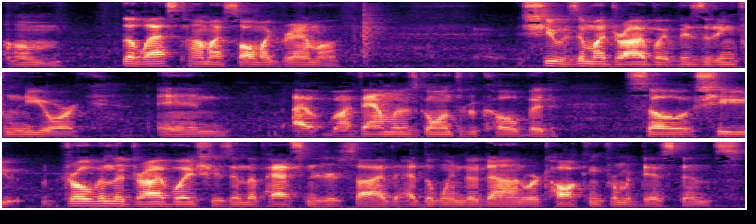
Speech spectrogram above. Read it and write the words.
Um, the last time I saw my grandma, she was in my driveway visiting from New York, and I, my family was going through COVID. So she drove in the driveway. She was in the passenger side. They had the window down. We're talking from a distance.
